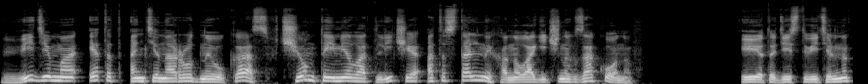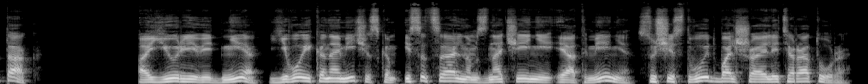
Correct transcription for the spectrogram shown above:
Видимо, этот антинародный указ в чем-то имел отличие от остальных аналогичных законов. И это действительно так. О Юрьеве дне, его экономическом и социальном значении и отмене существует большая литература.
